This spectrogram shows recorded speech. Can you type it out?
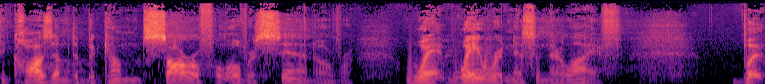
and cause them to become sorrowful over sin, over way- waywardness in their life. But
